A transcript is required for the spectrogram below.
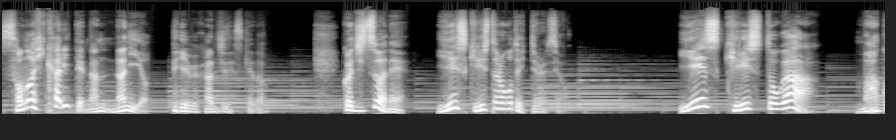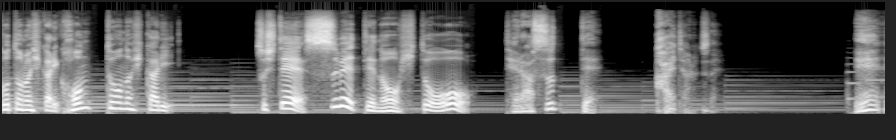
その光って何何よ？っていう感じですけど。これ実はね、イエス・キリストのこと言ってるんですよ。イエス・キリストが誠の光、本当の光、そして全ての人を照らすって書いてあるんですね。え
